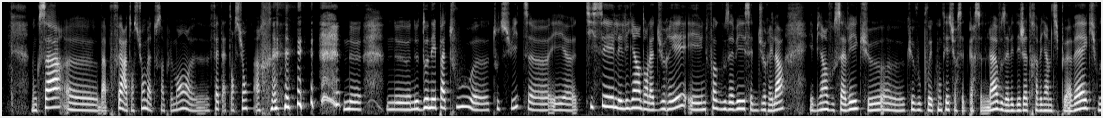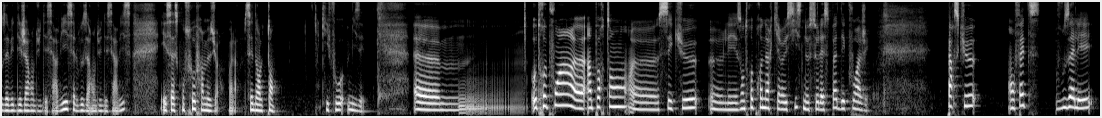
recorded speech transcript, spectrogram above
Donc ça, euh, bah, pour faire attention, bah, tout simplement, euh, faites attention. Hein. ne, ne, ne, donnez pas tout euh, tout de suite et tissez les liens dans la durée. Et une fois que vous avez cette durée-là, eh bien, vous savez que, que vous pouvez compter sur cette personne-là. Vous avez déjà travaillé un petit peu avec, vous avez déjà rendu des services, elle vous a rendu des services. Et ça se construit au fur et à mesure. Voilà, c'est dans le temps qu'il faut miser. Euh, autre point euh, important, euh, c'est que les entrepreneurs qui réussissent ne se laissent pas décourager. Parce que, en fait, vous allez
